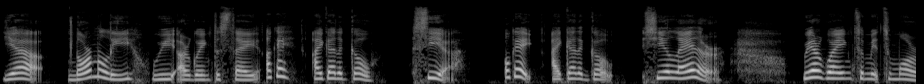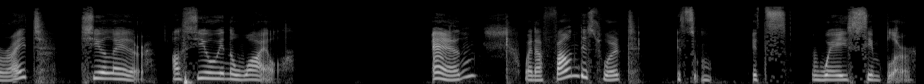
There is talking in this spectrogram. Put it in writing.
yeah, normally we are going to say, okay, I gotta go. See ya. Okay, I gotta go. See you later. We are going to meet tomorrow, right? See you later. I'll see you in a while. And when I found this word, it's it's way simpler.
